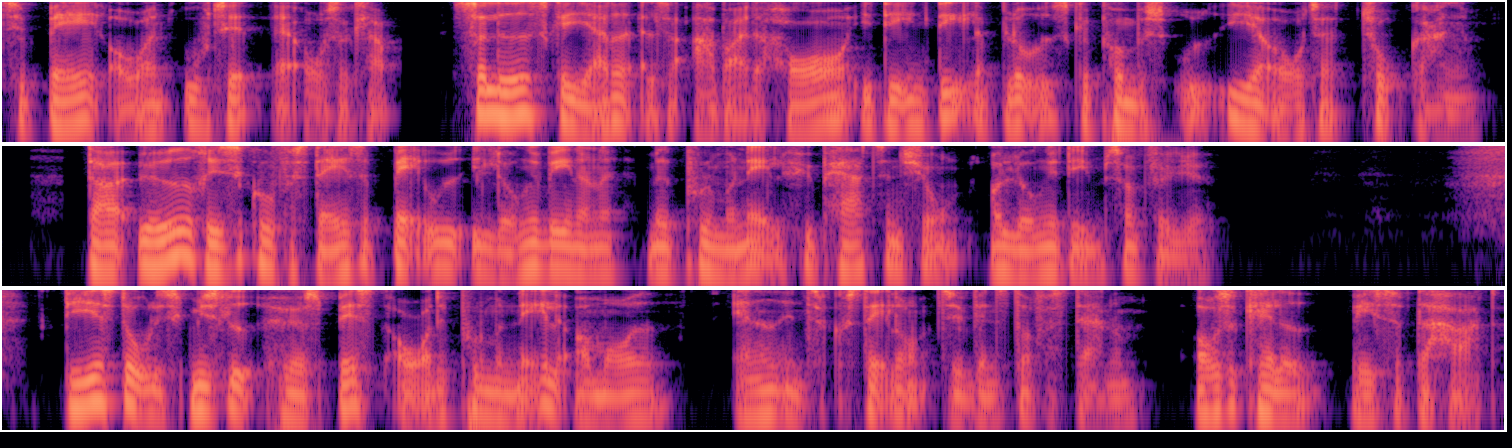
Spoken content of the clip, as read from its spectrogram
tilbage over en utæt af årsaklap. Således skal hjertet altså arbejde hårdere, i det en del af blodet skal pumpes ud i aorta to gange. Der er øget risiko for stase bagud i lungevenerne med pulmonal hypertension og lungedem som følge. Diastolisk mislyd høres bedst over det pulmonale område, andet interkostalrum til venstre for sternum, også kaldet base of the heart.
